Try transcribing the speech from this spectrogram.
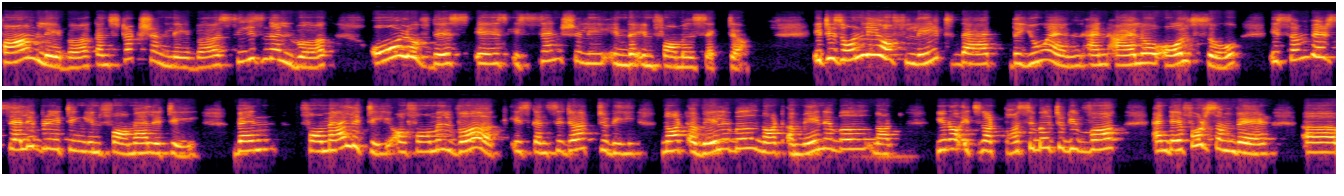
farm labor, construction labor, seasonal work, all of this is essentially in the informal sector. It is only of late that the UN and ILO also is somewhere celebrating informality when formality or formal work is considered to be not available, not amenable, not you know it's not possible to give work and therefore somewhere uh,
